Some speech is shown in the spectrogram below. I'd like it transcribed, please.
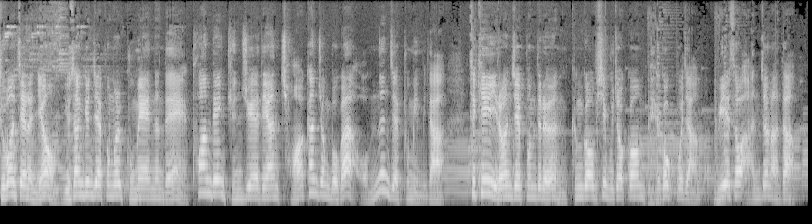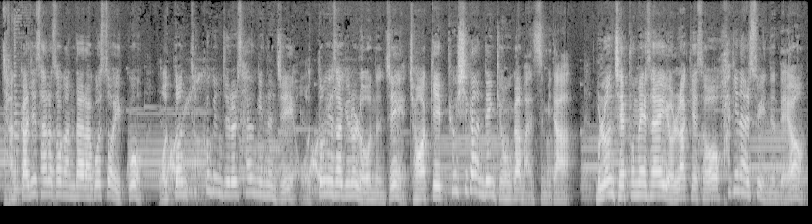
두 번째는요, 유산균 제품을 구매했는데 포함된 균주에 대한 정확한 정보가 없는 제품입니다. 특히 이런 제품들은 근거 없이 무조건 100억 보장, 위에서 안전하다, 장까지 살아서 간다라고 써 있고 어떤 특허균주를 사용했는지 어떤 회사균을 넣었는지 정확히 표시가 안 된 경우가 많습니다. 물론 제품 회사에 연락해서 확인할 수 있는데요.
